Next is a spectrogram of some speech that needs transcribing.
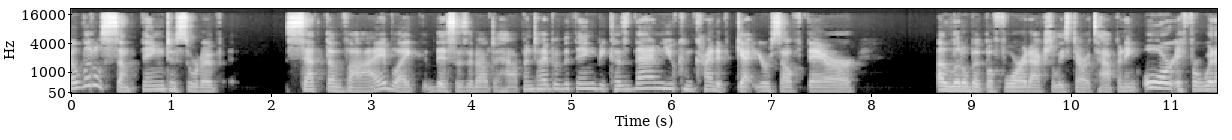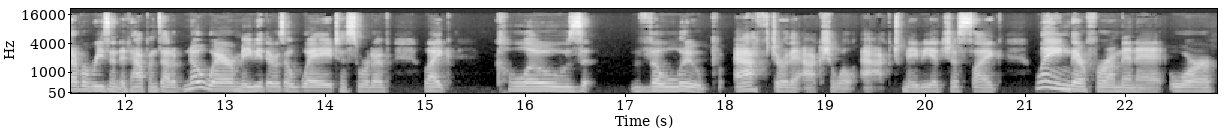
a little something to sort of set the vibe like this is about to happen type of a thing because then you can kind of get yourself there a little bit before it actually starts happening. Or if for whatever reason it happens out of nowhere, maybe there's a way to sort of like close the loop after the actual act. Maybe it's just like laying there for a minute or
